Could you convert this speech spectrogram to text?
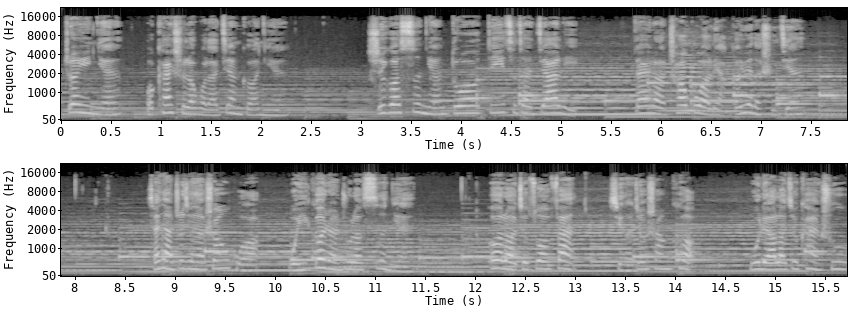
这一年，我开始了我的间隔年。时隔四年多，第一次在家里待了超过两个月的时间。想想之前的生活，我一个人住了四年，饿了就做饭，醒了就上课，无聊了就看书，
